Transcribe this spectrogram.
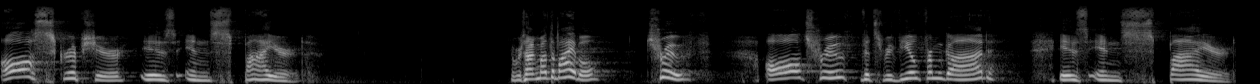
All scripture is inspired. We're talking about the Bible, truth. All truth that's revealed from God is inspired.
